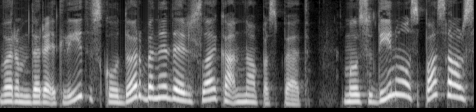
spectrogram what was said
varam darīt lietas, ko darba nedēļas laikā nepaspēt. Mūsu dīnos pasaules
